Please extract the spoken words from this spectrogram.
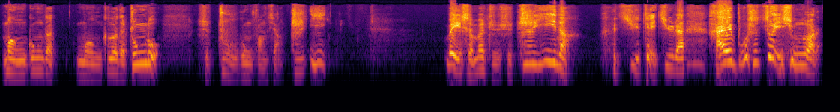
蒙攻的蒙哥的中路是主攻方向之一。为什么只是之一呢？居这居然还不是最凶恶的，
